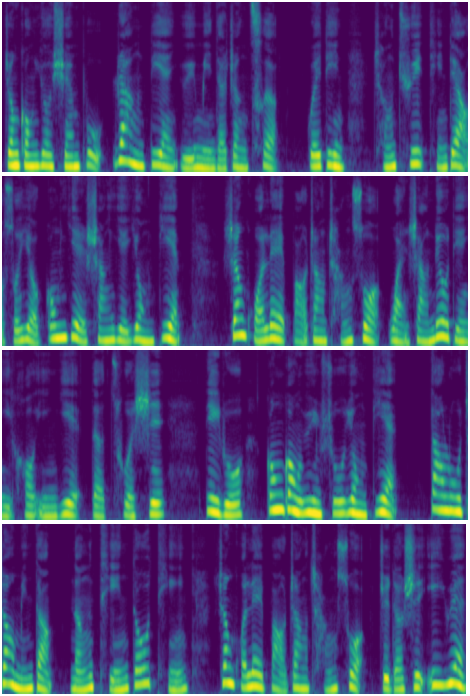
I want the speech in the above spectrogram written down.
中共又宣布让电于民的政策，规定城区停掉所有工业商业用电。生活类保障场所晚上六点以后营业的措施，例如公共运输用电、道路照明等能停都停。生活类保障场所指的是医院、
